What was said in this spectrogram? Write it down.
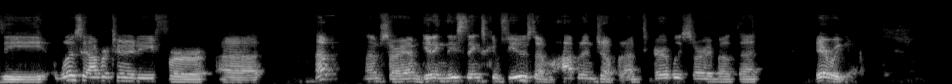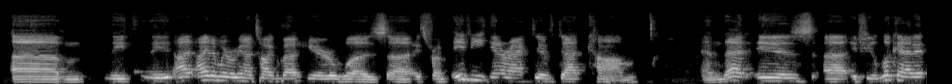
the what is the opportunity for. Oh, I'm sorry, I'm getting these things confused. I'm hopping and jumping. I'm terribly sorry about that. Here we go. Um, the the item we were going to talk about here was uh, it's from avinteractive.com, and that is uh, if you look at it,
